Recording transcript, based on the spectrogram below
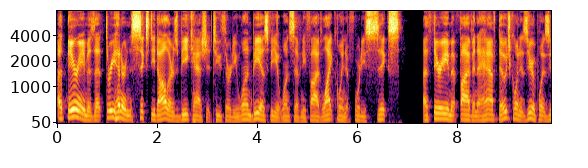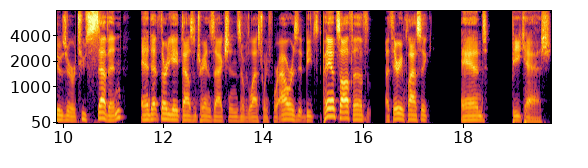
Ethereum is at $360, Bcash at 231, BSV at 175, Litecoin at 46, Ethereum at five and a half, Dogecoin at 0.0027, and at 38,000 transactions over the last 24 hours, it beats the pants off of Ethereum Classic and Bcash,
